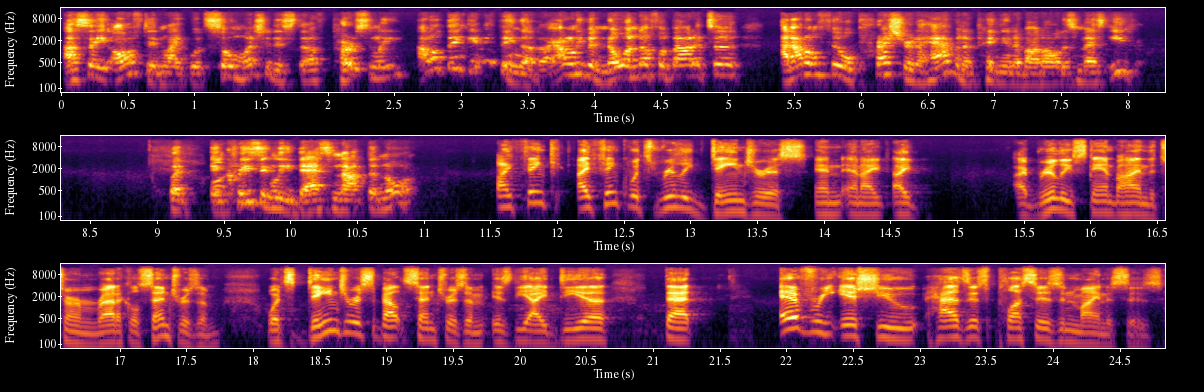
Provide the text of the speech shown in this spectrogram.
I say often, like with so much of this stuff, personally, I don't think anything of it. I don't even know enough about it to, and I don't feel pressure to have an opinion about all this mess either. But increasingly, that's not the norm. I think I think what's really dangerous, and and I I I really stand behind the term radical centrism. What's dangerous about centrism is the idea that every issue has its pluses and minuses.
